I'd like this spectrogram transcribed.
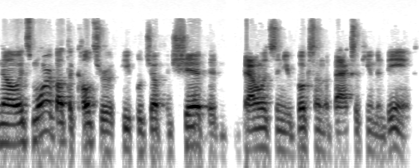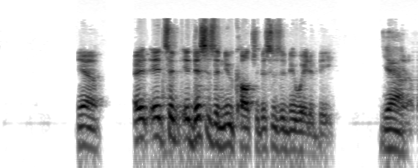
no, it's more about the culture of people jumping ship and balancing your books on the backs of human beings. Yeah, it, it's a it, this is a new culture. This is a new way to be. Yeah. You know?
